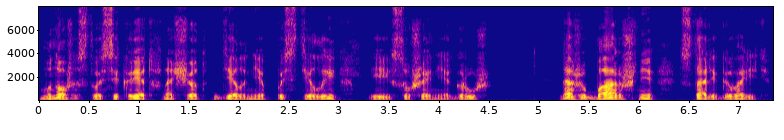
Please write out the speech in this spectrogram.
множество секретов насчет делания пастилы и сушения груш. Даже барышни стали говорить.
